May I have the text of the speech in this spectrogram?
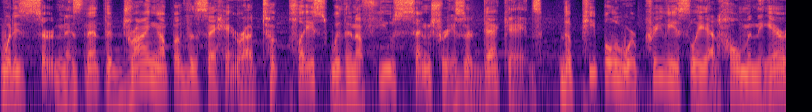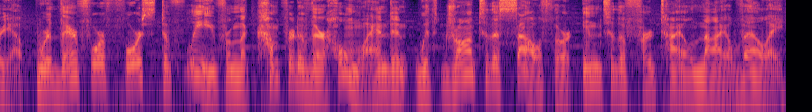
What is certain is that the drying up of the Sahara took place within a few centuries or decades. The people who were previously at home in the area were therefore forced to flee from the comfort of their homeland and withdraw to the south or into the fertile Nile Valley.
